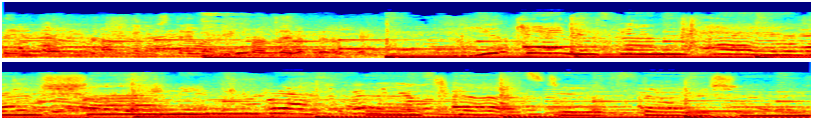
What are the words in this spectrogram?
stay with them. I'm gonna stay with you for a little bit, okay? You came from heaven, shining breath, God's to.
